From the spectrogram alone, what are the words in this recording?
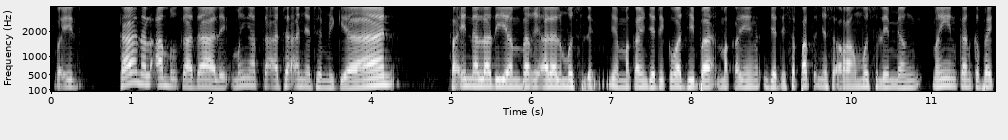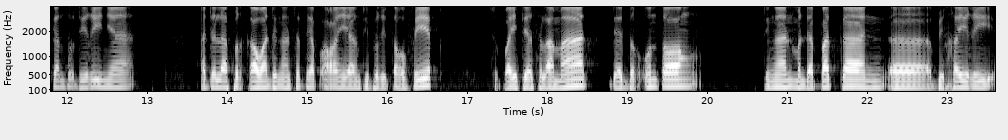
Wa id kanal amr kadalik mengingat keadaannya demikian fa innalladhi yanbaghi alal muslim. Yang maka yang menjadi kewajiban maka yang menjadi sepatutnya seorang muslim yang menginginkan kebaikan untuk dirinya adalah berkawan dengan setiap orang yang diberi taufik supaya dia selamat dan beruntung dengan mendapatkan uh, bi khairi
